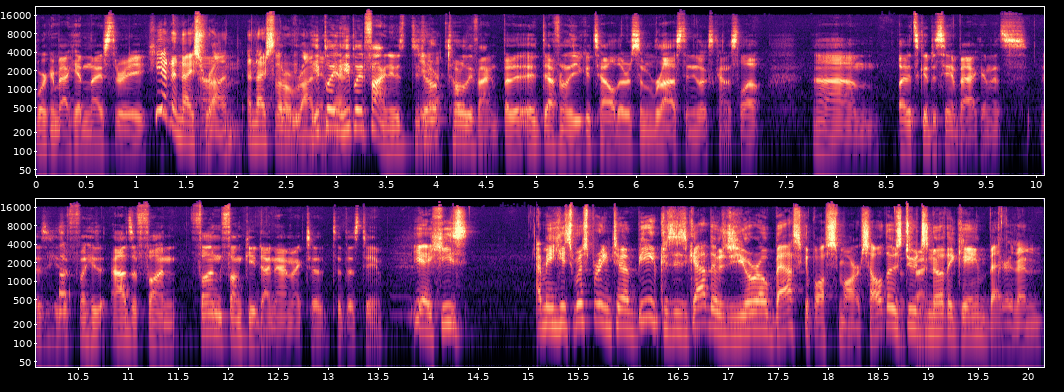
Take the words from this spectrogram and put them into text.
working back. He had a nice three. He had a nice run, a nice little run. Um, He played. He played fine. He was Yeah. totally fine. But it, it definitely you could tell there was some rust, and he looks kind of slow. Um, but it's good to see him back, and it's, it's he's a fun, he adds a fun, fun, funky dynamic to, to this team. Yeah, he's. I mean, he's whispering to Embiid because he's got those Euro basketball smarts. All those dudes right. know the game better than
